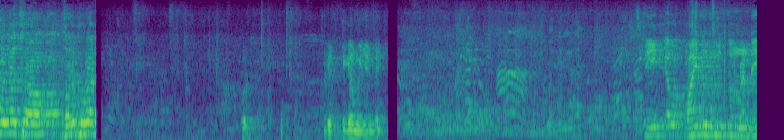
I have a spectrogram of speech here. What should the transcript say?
దినోత్సవం జరుపుకోవడం గట్టిగా ముయ్యండి. స్ట్రీట్గా ఒక పాయింట్ చూస్తూ ఉండండి.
